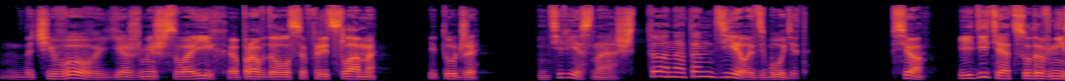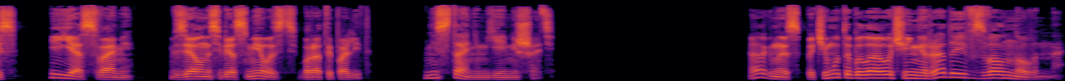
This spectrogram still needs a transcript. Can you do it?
«Да чего вы, я ж меж своих», — оправдывался Фрицлама. И тут же, «Интересно, а что она там делать будет?» «Все, идите отсюда вниз, и я с вами», — взял на себя смелость брат Ипполит. «Не станем ей мешать». Агнес почему-то была очень рада и взволнована.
